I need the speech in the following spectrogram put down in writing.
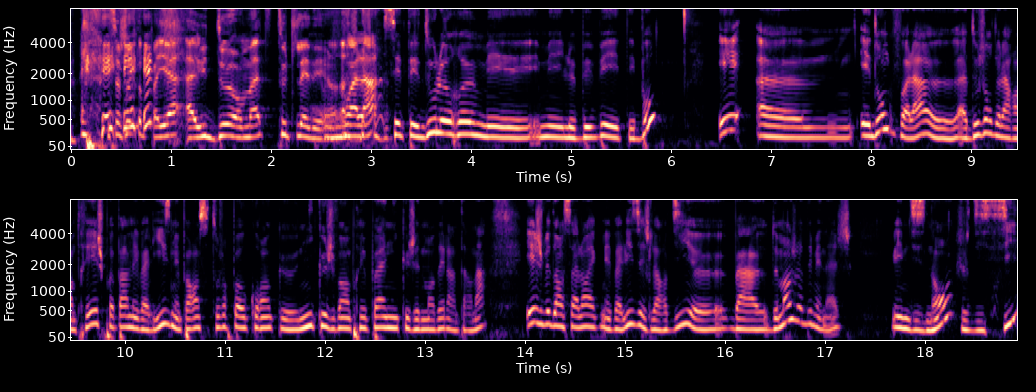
Sachant que Paya a eu deux en maths toute l'année. hein. voilà, c'était douloureux, mais, mais le bébé était beau. Et, euh, et donc voilà, euh, à deux jours de la rentrée, je prépare mes valises. Mes parents sont toujours pas au courant que ni que je vais en prépa, ni que j'ai demandé l'internat. Et je vais dans le salon avec mes valises et je leur dis, euh, bah demain je déménage. Et ils me disent non, je dis si.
